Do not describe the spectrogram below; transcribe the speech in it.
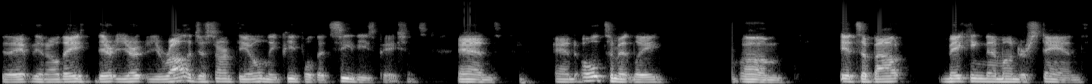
They, you know, they, their urologists aren't the only people that see these patients, and and ultimately, um, it's about making them understand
